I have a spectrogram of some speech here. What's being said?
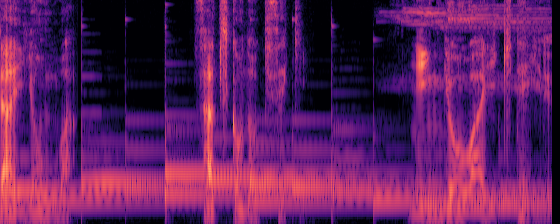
第4話幸子の奇跡人形は生きている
